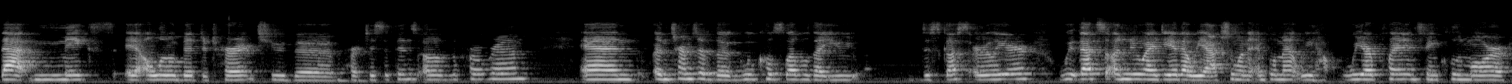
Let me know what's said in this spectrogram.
that makes it a little bit deterrent to the participants of the program. And in terms of the glucose levels that you discussed earlier, we, that's a new idea that we actually want to implement. We we are planning to include more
